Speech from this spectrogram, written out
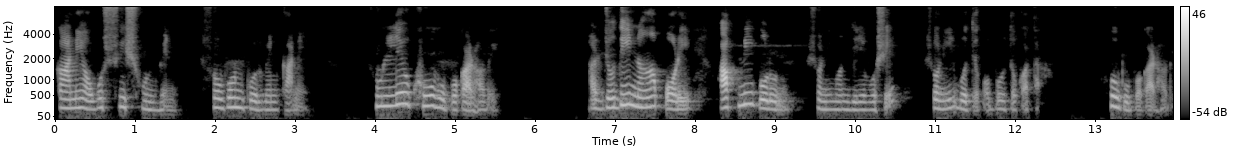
কানে অবশ্যই শুনবেন, শ্রবণ করবেন কানে। শুনলেও খুব উপকার হবে। আর যদি না পড়ে, আপনি পড়ুন শনি মন্দিরে বসে শনির ব্রত কথা খুব উপকার হবে।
